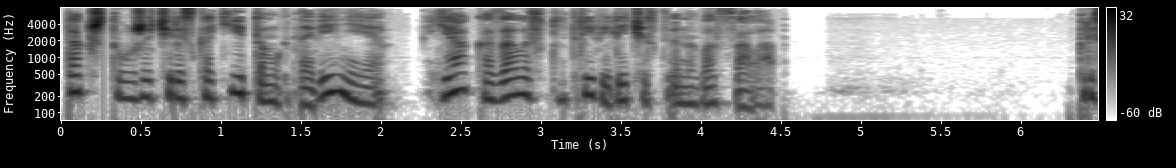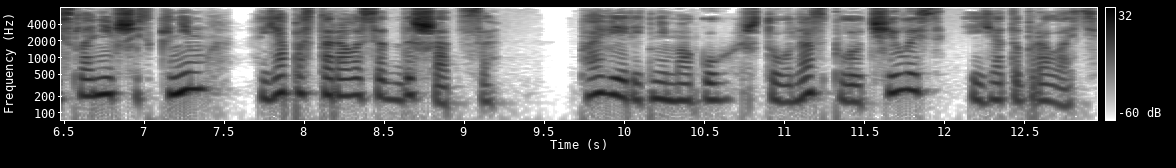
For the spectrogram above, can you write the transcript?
так что уже через какие-то мгновения я оказалась внутри величественного зала. Прислонившись к ним, я постаралась отдышаться. Поверить не могу, что у нас получилось, и я добралась.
